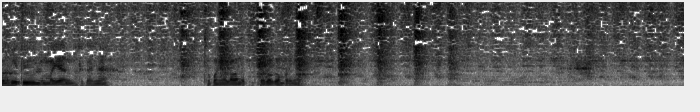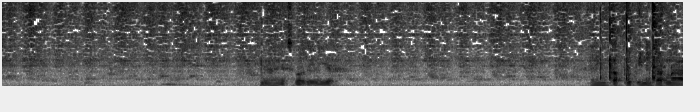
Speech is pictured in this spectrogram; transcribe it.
baru itu lumayan harganya. Coba nyalakan coba gambarnya. Nah ya seperti ini ya. Ini kabut ini karena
